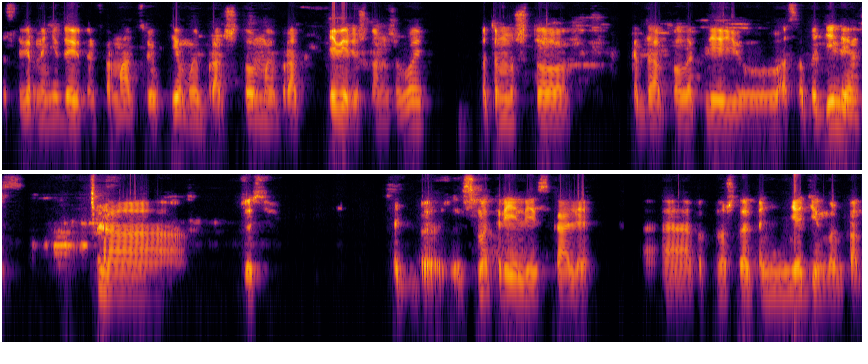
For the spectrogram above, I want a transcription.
достоверно не дают информацию, где мой брат, что мой брат. Я верю, что он живой, потому что когда Балаклею освободили, а, то есть как бы смотрели, искали, а, потому что это не один мой брат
